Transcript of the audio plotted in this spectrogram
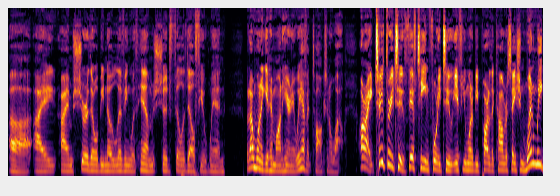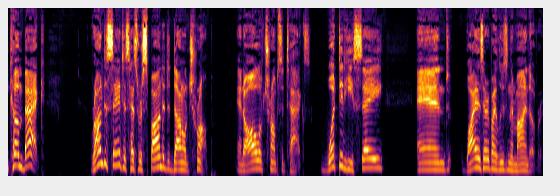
Uh, I I'm sure there will be no living with him should Philadelphia win, but I want to get him on here anyway. We haven't talked in a while. All right, 232 1542 if you want to be part of the conversation. When we come back, Ron DeSantis has responded to Donald Trump and all of Trump's attacks. What did he say? And why is everybody losing their mind over it?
